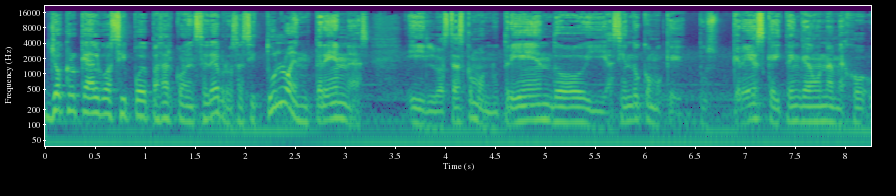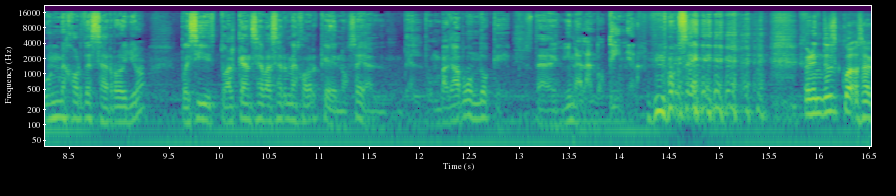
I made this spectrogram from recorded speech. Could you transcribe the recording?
Yo creo que algo así puede pasar con el cerebro. O sea, si tú lo entrenas y lo estás como nutriendo y haciendo como que pues, crezca y tenga una mejor, un mejor desarrollo, pues sí, tu alcance va a ser mejor que, no sé, al, un vagabundo que pues, está inhalando tiner. No sé. Pero entonces, ¿cuál- o sea,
